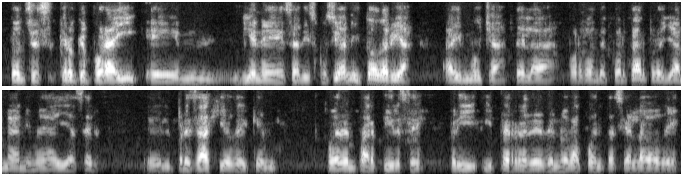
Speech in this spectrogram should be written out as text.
Entonces, creo que por ahí em, viene esa discusión y todavía hay mucha tela por donde cortar, pero ya me animé ahí a hacer el presagio de que pueden partirse PRI y PRD de nueva cuenta hacia el lado de,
